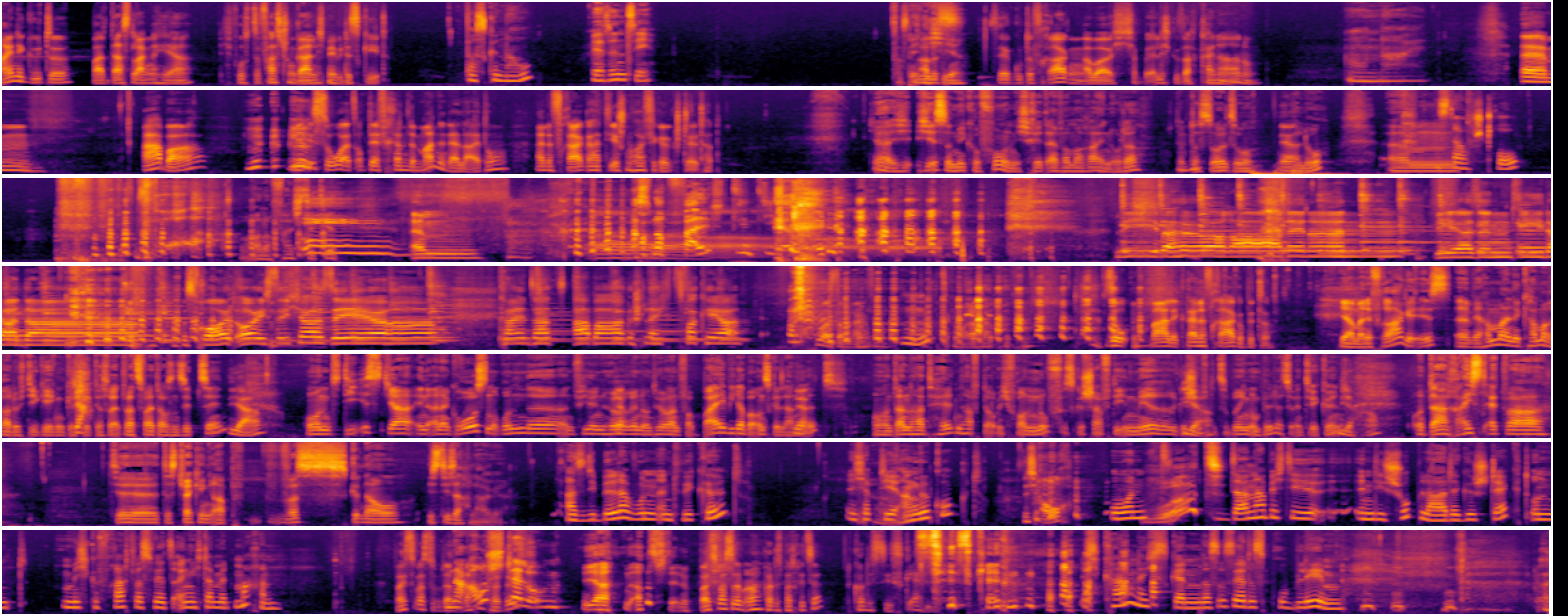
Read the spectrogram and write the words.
meine Güte, war das lange her. Ich wusste fast schon gar nicht mehr, wie das geht. Was genau? Wer sind Sie? Das Bin sind ich alles hier? sehr gute Fragen, aber ich habe ehrlich gesagt keine Ahnung. Oh nein. Ähm, aber mir ist so, als ob der fremde Mann in der Leitung eine Frage hat, die er schon häufiger gestellt hat. Ja, hier, ist so ein Mikrofon. Ich rede einfach mal rein, oder? Ich glaube, das soll so. Ja. Hallo? Ähm, Ist da auch Stroh? oh, noch falsch zitiert. ähm, Was noch falsch zitiert. Liebe Hörerinnen, wir sind wieder da. Es freut euch sicher sehr. Kein Satz, aber Geschlechtsverkehr. Du hast damit angefangen. Raten. So, Malik, deine Frage bitte. ja, meine Frage ist, äh, wir haben mal eine Kamera durch die Gegend geschickt, das war etwa 2017. Ja. Und die ist ja in einer großen Runde an vielen Hörerinnen und Hörern vorbei wieder bei uns gelandet. Und dann hat heldenhaft, glaube ich, Frau Nuff es geschafft, die in mehrere Geschäfte Ja. zu bringen, um Bilder zu entwickeln. Ja. Und da reißt etwa die, das Tracking ab. Was genau ist die Sachlage? Also die Bilder wurden entwickelt. Ich habe die angeguckt Ich auch. und What? dann habe ich die in die Schublade gesteckt und mich gefragt, was wir jetzt eigentlich damit machen. Weißt du, was du damit Eine machen könntest? Ausstellung. Ja, eine Ausstellung. Weißt du, was du damit machen konntest, Patricia? Du konntest sie scannen. Sie scannen. Ich kann nicht scannen, das ist ja das Problem.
